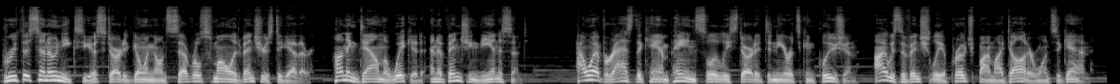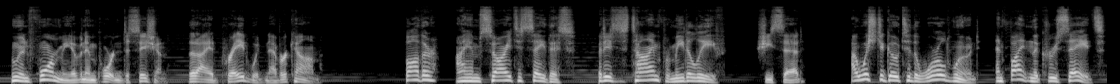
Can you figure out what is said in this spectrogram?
Bruthus and Onyxia started going on several small adventures together, hunting down the wicked and avenging the innocent. However, as the campaign slowly started to near its conclusion, I was eventually approached by my daughter once again, who informed me of an important decision that I had prayed would never come. Father, I am sorry to say this, but it is time for me to leave, she said. I wish to go to the World Wound and fight in the Crusades,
